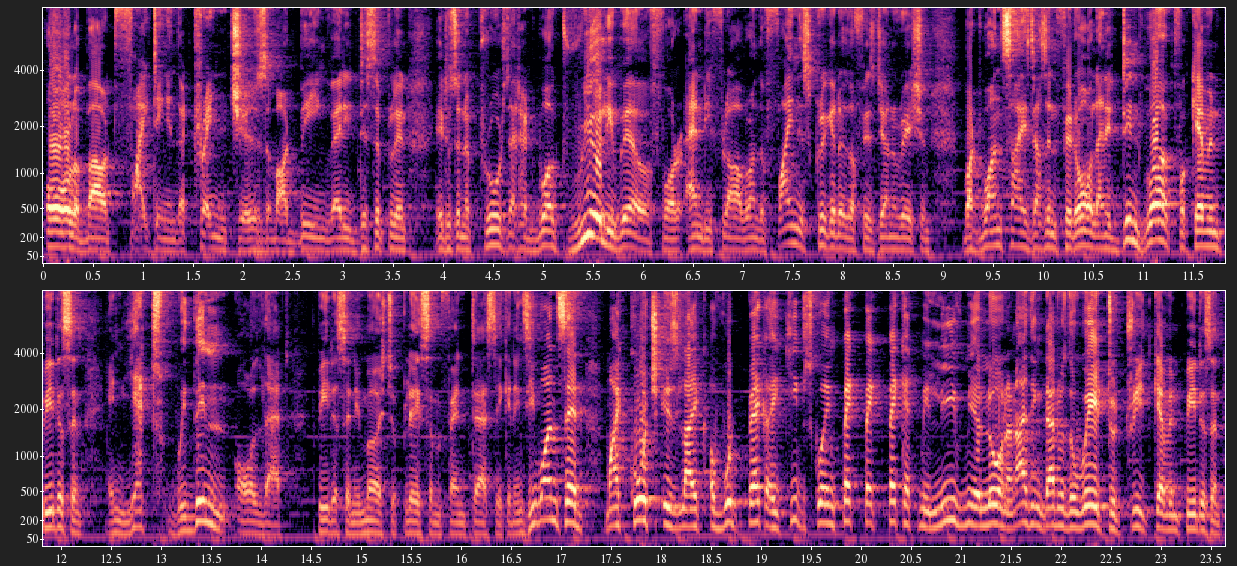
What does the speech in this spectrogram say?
all about fighting in the trenches, about being very disciplined. It was an approach that had worked really well for Andy Flower, one of the finest cricketers of his generation. But one size doesn't fit all, and it didn't work for Kevin Pietersen. And yet, within all that, Pietersen emerged to play some fantastic innings. He once said, My coach is like a woodpecker. He keeps going peck, peck, peck at me. Leave me alone. And I think that was the way to treat Kevin Pietersen.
